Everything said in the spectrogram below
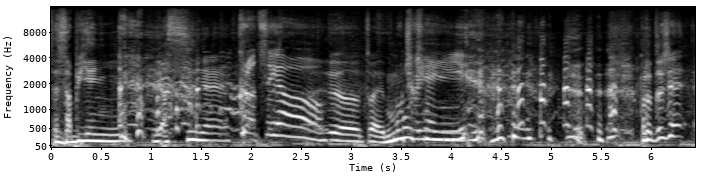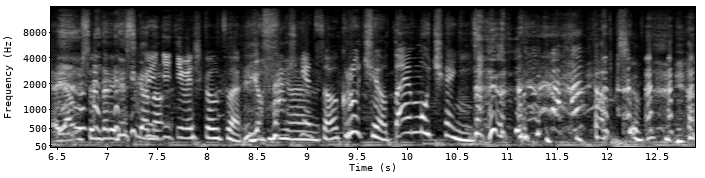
To je zabíjení, jasně. Crucio, Jo, to je mučení. Mučení. Protože já už jsem tady dneska dvě na... děti ve školce. Jasně. Znáš něco? Crucio, to je mučení. já, jsem, já,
